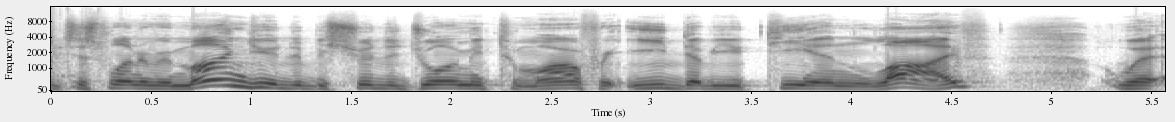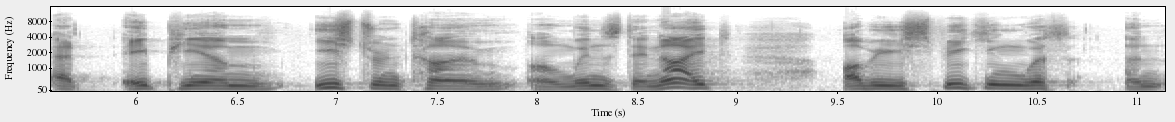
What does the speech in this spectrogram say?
Right, just want to remind you to be sure to join me tomorrow for EWTN Live, at 8 p.m. Eastern Time on Wednesday night, I'll be speaking with an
